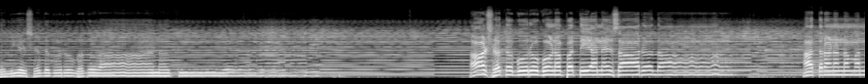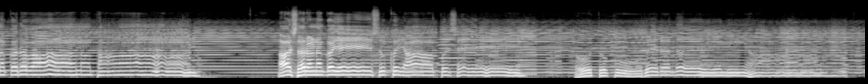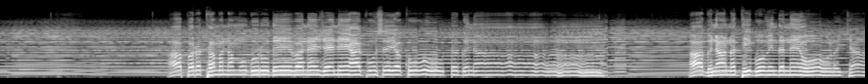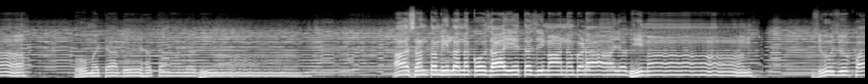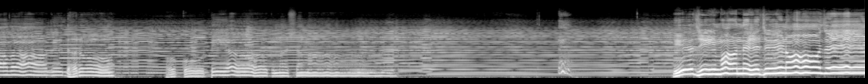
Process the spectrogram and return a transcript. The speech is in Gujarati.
બોલીએ સદગુરુ ભગવાન કી. આ સતગુરુ ગુણપતિ અને શારદા આ ત્રણ નમન કરવાના થાન આ શરણ ગયે સુખ આપશે હો તો પૂરે આ પ્રથમ નમુ ગુરુદેવને જેને આપ્યું છે અખૂટ જ્ઞાન આ જ્ઞાનથી ગોવિંદને ઓળખ્યા ઓ મટા દેહ તણાય ભીમા આ સંત મિલન કો જાય તજીમાન બડાય ભીમાન. જુજુ પાવાગે ધરો હો કોટી અગ્ન સમા હે જી મને જીણો ઝીણો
